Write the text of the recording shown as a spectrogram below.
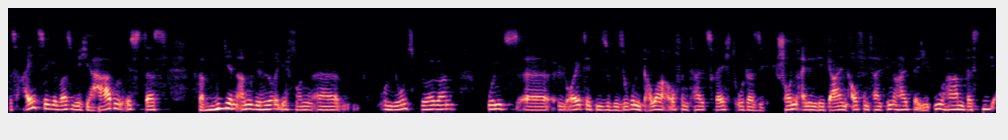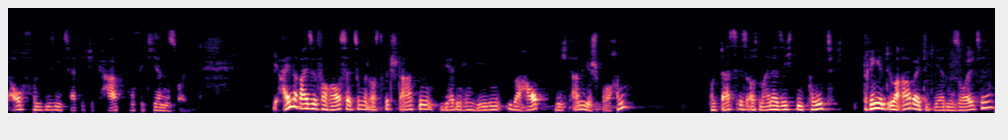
Das Einzige, was wir hier haben, ist, dass Familienangehörige von äh, Unionsbürgern und äh, Leute, die sowieso ein Daueraufenthaltsrecht oder schon einen legalen Aufenthalt innerhalb der EU haben, dass die auch von diesem Zertifikat profitieren sollen. Die Einreisevoraussetzungen aus Drittstaaten werden hingegen überhaupt nicht angesprochen. Und das ist aus meiner Sicht ein Punkt, dringend überarbeitet werden sollte.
